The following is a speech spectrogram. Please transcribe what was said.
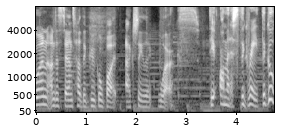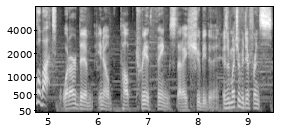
one understands how the Googlebot actually like works. The ominous, the great, the Googlebot. What are the, you know, top three things that I should be doing? Is there much of a difference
